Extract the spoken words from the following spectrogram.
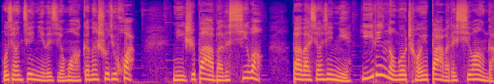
我想借你的节目啊跟他说句话。你是爸爸的希望，爸爸相信你一定能够成为爸爸的希望的。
